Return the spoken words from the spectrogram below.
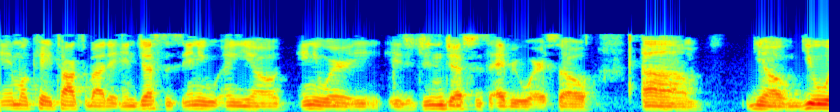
MLK talks about it. Injustice any you know anywhere is injustice everywhere. So um, you know you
